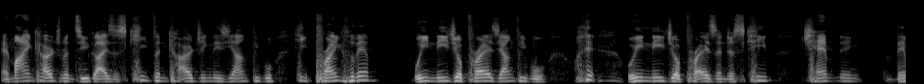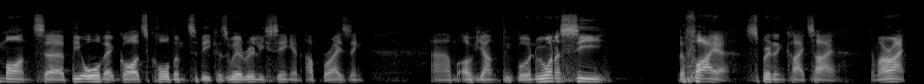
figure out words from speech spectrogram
And my encouragement to you guys is keep encouraging these young people. Keep praying for them. We need your prayers, young people. we need your prayers, and just keep championing them on to be all that God's called them to be, because we're really seeing an uprising um, of young people, and we want to see the fire spread in Kaitaia. Am I right?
